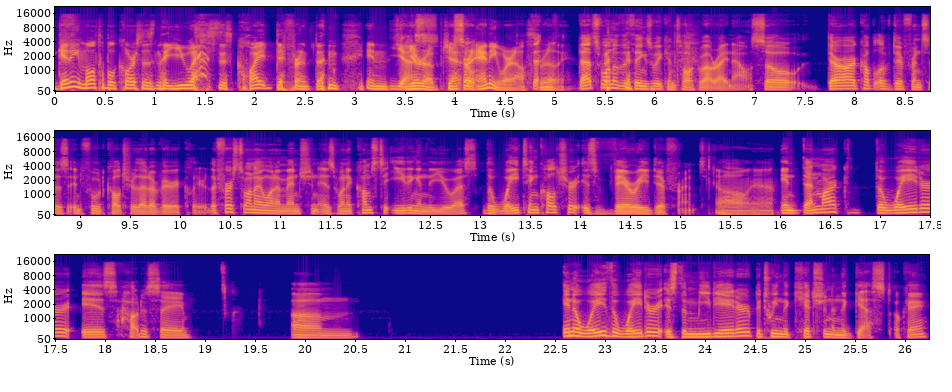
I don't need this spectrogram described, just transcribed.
getting multiple courses in the U.S. is quite different than in Yes. Europe So or anywhere else, th- really. that's one of the things we can talk about right now. So there are a couple of differences in food culture that are very clear. The first one I want to mention is when it comes to eating in the US, the waiting culture is very different. Oh yeah. In Denmark, the waiter is how to say um in a way the waiter is the mediator between the kitchen and the guest, okay?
